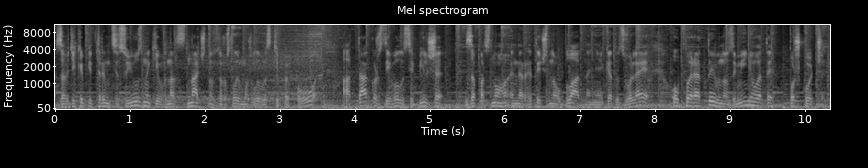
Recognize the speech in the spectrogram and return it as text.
Завдяки підтримці союзників в нас значно зросли можливості ППО, а також з'явилося більше запасного енергетичного обладнання, яке дозволяє оперативно замінювати пошкоджене.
